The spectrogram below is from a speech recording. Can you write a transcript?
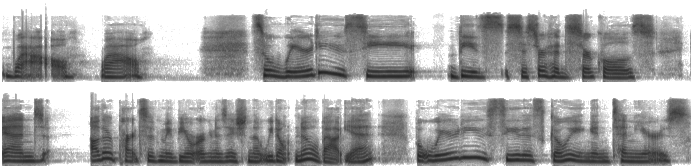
Wow. Wow. So, where do you see these sisterhood circles and other parts of maybe your organization that we don't know about yet? But where do you see this going in 10 years?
